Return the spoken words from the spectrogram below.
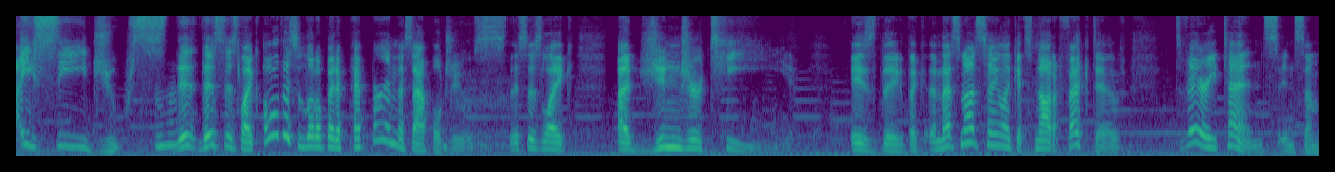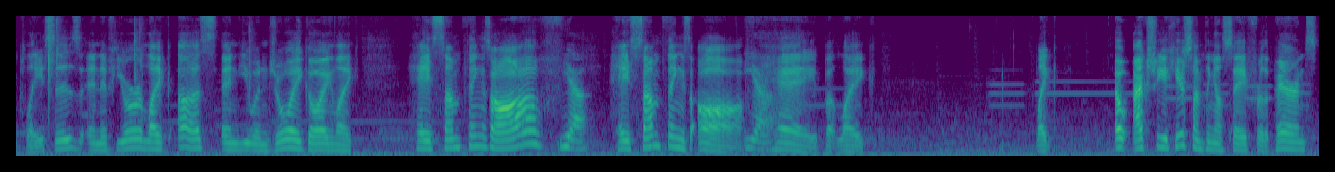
spicy juice Mhm. this, this is like oh there's a little bit of pepper in this apple juice this is like a ginger tea is the, the and that's not saying like it's not effective it's very tense in some places and if you're like us and you enjoy going like hey something's off Yeah. hey something's off Yeah. hey but like like oh actually here's something i'll say for the parents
